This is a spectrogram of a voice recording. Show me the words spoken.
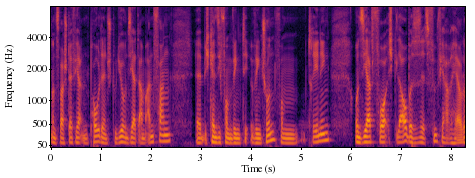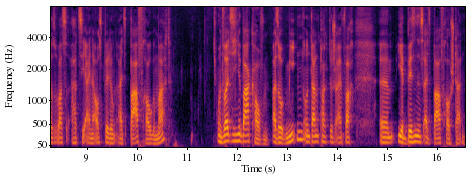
Und zwar Steffi hat ein Pole Dance Studio und sie hat am Anfang, äh, ich kenne sie vom Wing, Wing Chun, vom Training. Und sie hat vor, ich glaube, es ist jetzt fünf Jahre her oder sowas, hat sie eine Ausbildung als Barfrau gemacht und wollte sich eine Bar kaufen, also mieten und dann praktisch einfach ähm, ihr Business als Barfrau starten.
